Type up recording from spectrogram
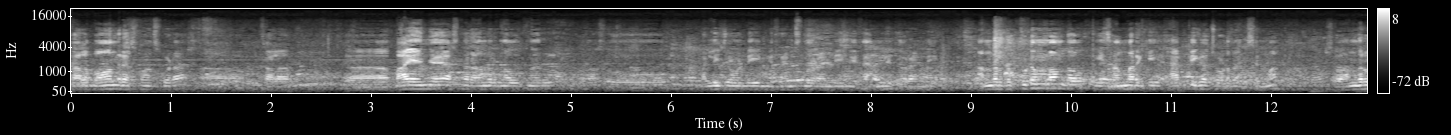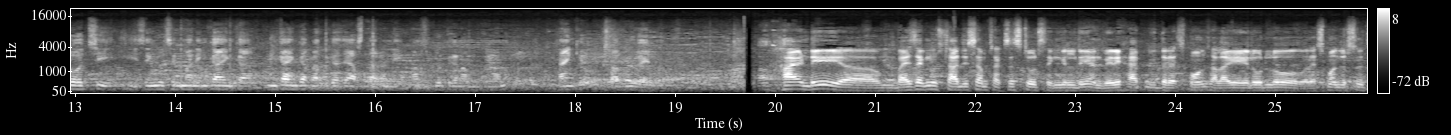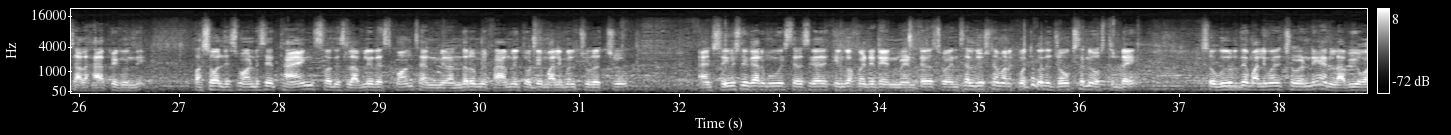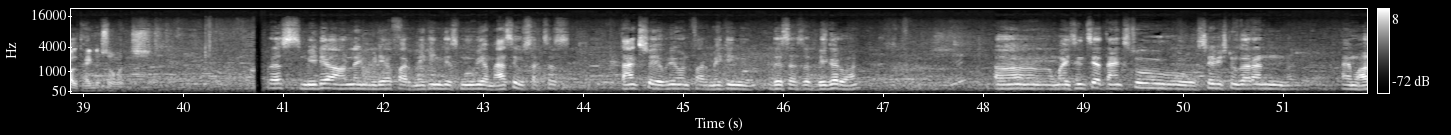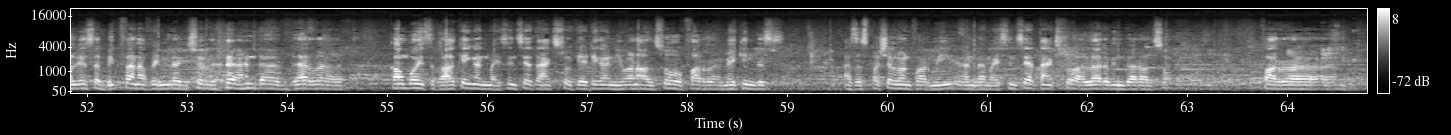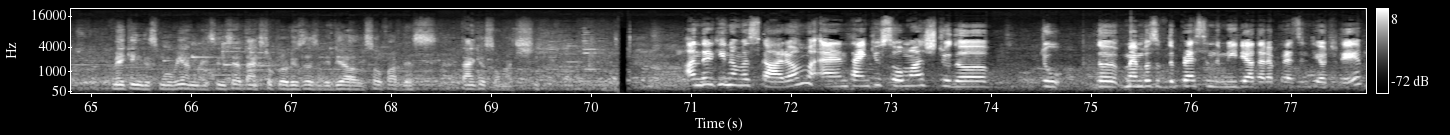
చాలా బాగుంది రెస్పాన్స్ కూడా. చాలా బాగా ఎంజాయ్ చేస్తున్నారు అందరూ నవ్వుతున్నారు. సో మళ్ళీ చూడండి మీ ఫ్రెండ్స్తో రండి మీ ఫ్యామిలీతో రండి. అందరితో కుటుంబంతో ఈ సమ్మర్కి హ్యాపీగా చూడదగ్గ సినిమా. సో అందరూ వచ్చి ఈ సింగిల్ సినిమాని ఇంకా ఇంకా ఇంకా ఇంకా పెద్దగా చేస్తారని మనస్ఫూర్తిగా నమ్ముతున్నాను. Thank you love you hi అండి. వైజాగ్ నుంచి స్టార్ట్ చేసాం success tour సింగిల్ది. And very happy with the response అలాగే ఏలూరులో రెస్పాన్స్ చూస్తుంది చాలా హ్యాపీగా ఉంది. First all just want say thanks for this lovely response and మీరు అందరూ మీ ఫ్యామిలీ తోటి మళ్ళీ మళ్ళీ చూడొచ్చు. అండ్ శ్రీకృష్ణ గారి మూవీస్ తెలుసు కదా కింగ్ ఆఫ్ ఎంటర్టైన్మెంట్ సో ఎన్నిసార్లు చూసినా మనకు కొత్త కొత్త జోక్స్ అన్ని వస్తుంటాయి. సో కుదిరితే మళ్ళీ మళ్ళీ చూడండి and love you all thank you so much press media online media for making this movie a massive success thanks to everyone for making this us a bigger one my sincere thanks to Shri Vishnu garu and I'm always a big fan of India Kishore garu and their combo is rocking and my sincere thanks to Katie and Ivana also for making this as a special one for me and uh, my sincere thanks to Allah Ravindgar also for uh, making this movie and my sincere thanks to producers Vidya also for this. Thank you so much. Andarki Namaskaram and thank you so much to the to the members of the press and the media that are present here today.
